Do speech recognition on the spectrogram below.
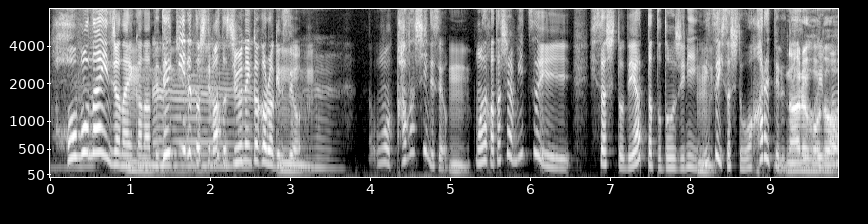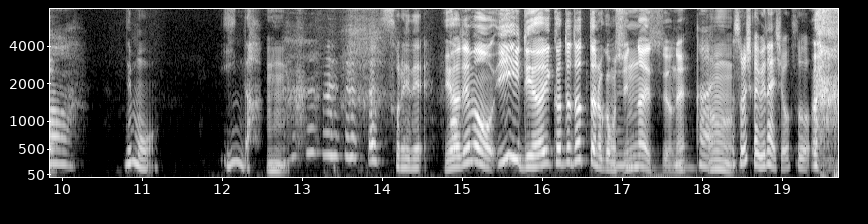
ほぼないんじゃないかなって、うん。できるとしてまた10年かかるわけですよ。ううん。んもう悲しいんですよ。うん、もうなんか私は三井久志と出会ったと同時にうん。三井久志と別れてるんですよ、なるほど。でもいいんだ。うん。それで。いや、でも、いい出会い方だったのかもしんないですよね。はい、うんそれしか言えないでしょ？そう。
